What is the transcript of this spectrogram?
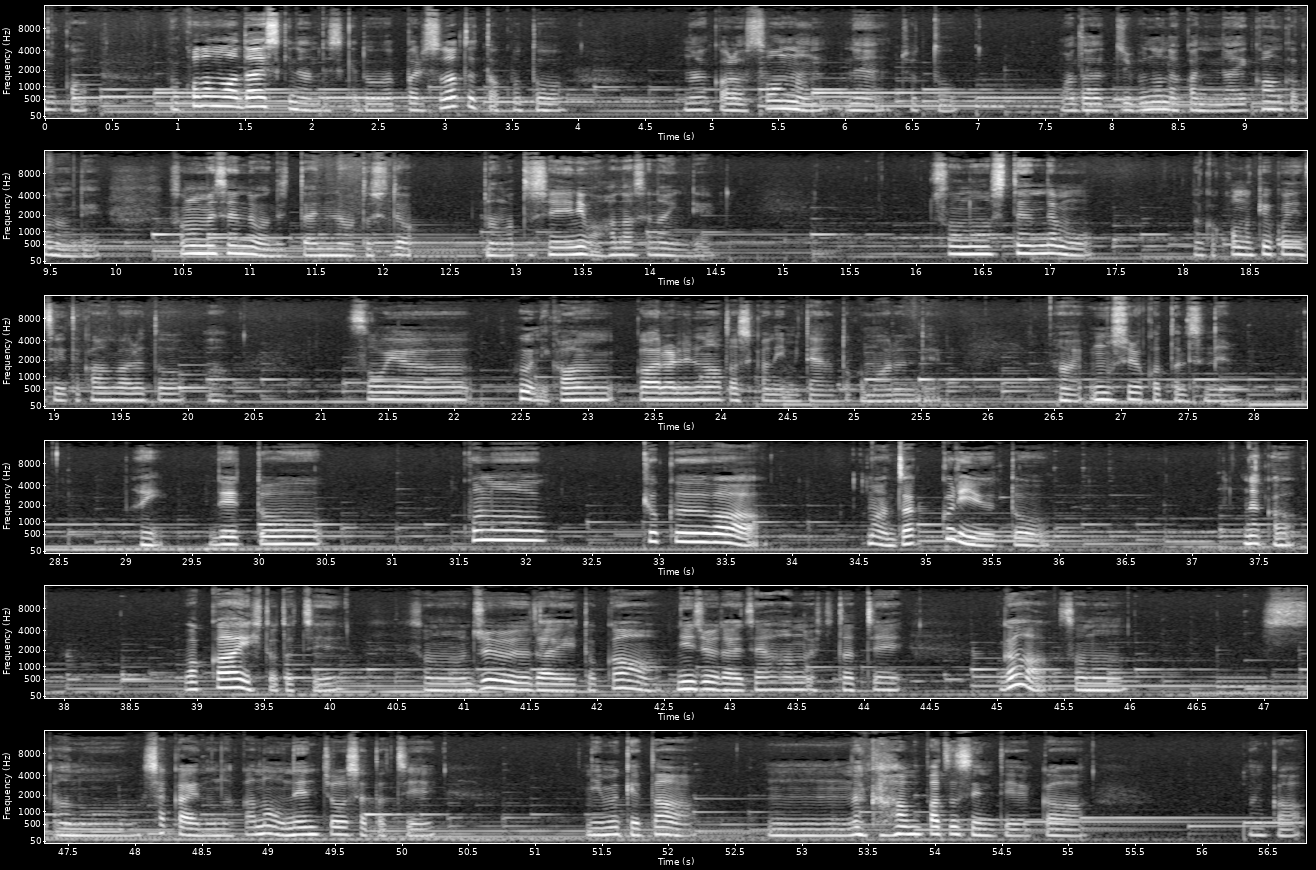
なんか子供は大好きなんですけどやっぱり育てたことないからそんなんねちょっとまだ自分の中にない感覚なんでその目線では絶対にね私では私には話せないんでその視点でもなんかこの曲について考えるとあそういう風に考えられるな確かにみたいなとかもあるんで。はい面白かったですね。はい。でえっとこの曲はまあざっくり言うとなんか若い人たちその10代とか20代前半の人たちがそのあの社会の中の年長者たちに向けたうんなんか反発心っていうかなんか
